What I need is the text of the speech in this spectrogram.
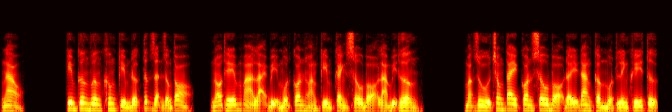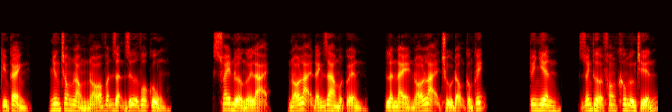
Ngao. Kim cương vương không kìm được tức giận giống to, nó thế mà lại bị một con hoàng kim cảnh sâu bọ làm bị thương. Mặc dù trong tay con sâu bọ đấy đang cầm một linh khí tử kim cảnh, nhưng trong lòng nó vẫn giận dữ vô cùng. Xoay nửa người lại, nó lại đánh ra một quyền, lần này nó lại chủ động công kích. Tuy nhiên, doanh thừa phong không ứng chiến,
